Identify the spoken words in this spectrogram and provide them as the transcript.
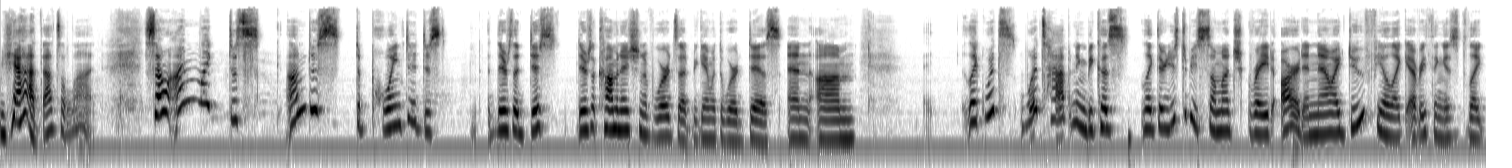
Yeah, that's a lot. So I'm like just I'm just disappointed. Just there's a dis there's a combination of words that begin with the word dis and um like what's what's happening? Because like there used to be so much great art and now I do feel like everything is like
